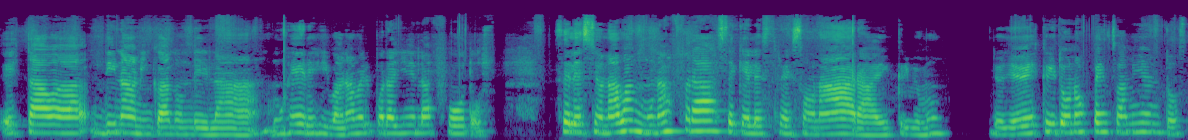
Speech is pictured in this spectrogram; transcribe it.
esta dinámica donde las mujeres iban a ver por allí en las fotos, seleccionaban una frase que les resonara, escribimos, yo llevé escrito unos pensamientos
